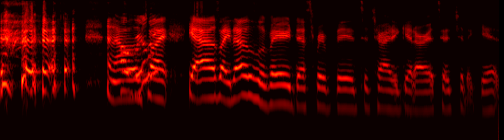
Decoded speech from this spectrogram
and I Oh, was really? like, yeah, I was like, that was a very desperate bid to try to get our attention again.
